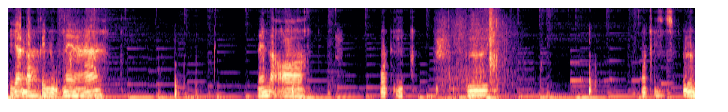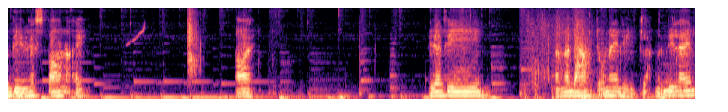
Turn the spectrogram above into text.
Bây giờ đặt cái nút này đã. Nên là một ít một ít đường đi respawn lại. Rồi. Bây giờ thì làm nó đào chỗ này thì làm nó đi lên.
